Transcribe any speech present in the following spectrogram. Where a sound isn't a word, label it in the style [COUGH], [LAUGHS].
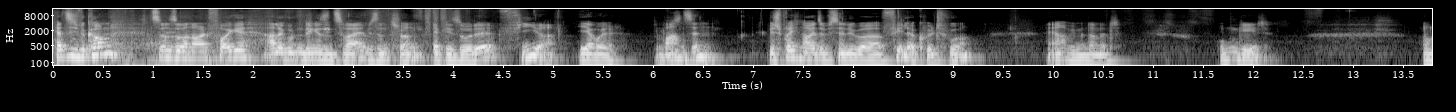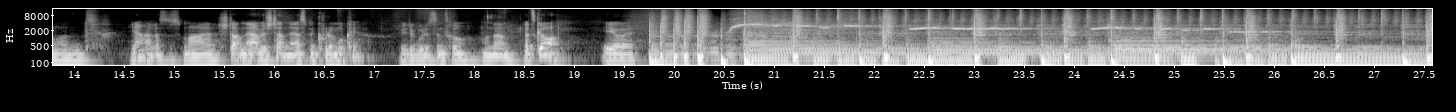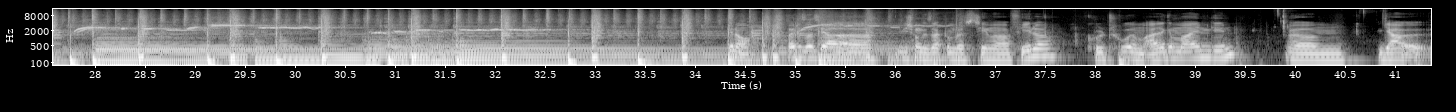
Herzlich willkommen zu unserer neuen Folge. Alle guten Dinge sind zwei. Wir sind schon Episode 4. Jawohl. Wahnsinn. Wir sprechen heute ein bisschen über Fehlerkultur. Ja, wie man damit umgeht. Und ja, lass uns mal starten. Ja, wir starten erst mit cooler Mucke. Wieder gutes Intro. Und dann, let's go. Jawohl. Genau. Heute soll es ja, äh, wie schon gesagt, um das Thema Fehlerkultur im Allgemeinen gehen. Ähm, ja, äh,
